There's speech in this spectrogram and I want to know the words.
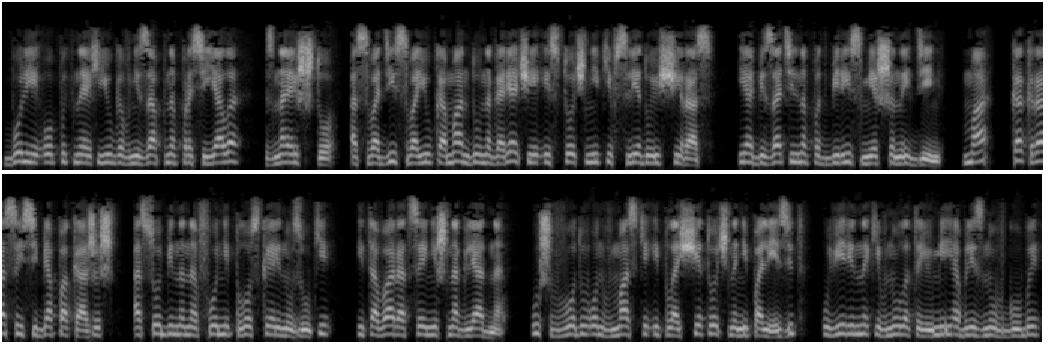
более опытная Хьюга внезапно просияла, знаешь что, осводи свою команду на горячие источники в следующий раз, и обязательно подбери смешанный день. Ма, как раз и себя покажешь, особенно на фоне плоской Инузуки, и товар оценишь наглядно. Уж в воду он в маске и плаще точно не полезет, уверенно кивнула Таюми и облизнув губы,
